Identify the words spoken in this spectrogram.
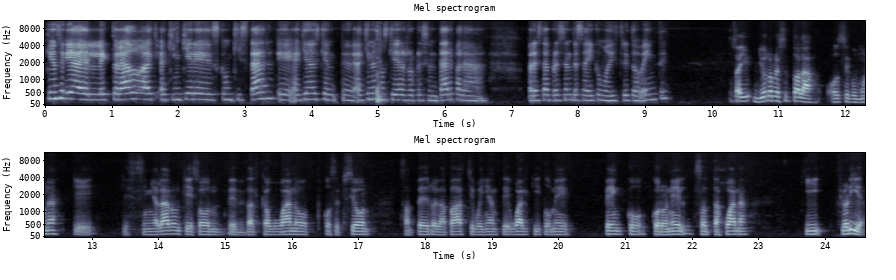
¿quién sería el electorado a, a quién quieres conquistar? Eh, a, quiénes, ¿A quiénes nos quieres representar para, para estar presentes ahí como Distrito 20? O sea, yo, represento a las 11 comunas que, que, se señalaron, que son desde Talcahuano, Concepción, San Pedro de la Paz, Chihuayante, Hualqui, Tomé, Penco, Coronel, Santa Juana y Florida.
